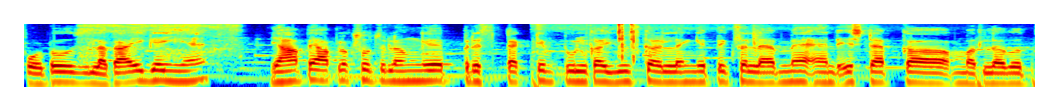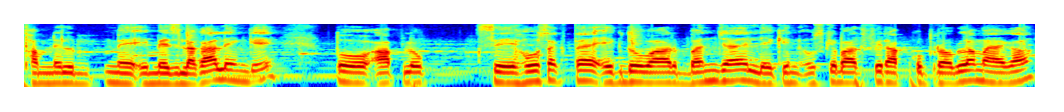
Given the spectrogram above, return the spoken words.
फ़ोटोज़ लगाई गई हैं, यहाँ पे आप लोग सोच रहे होंगे प्रस्पेक्टिव टूल का यूज़ कर लेंगे पिक्सल लैब में एंड इस टाइप का मतलब थंबनेल में इमेज लगा लेंगे। तो आप लोग से हो सकता है एक दो बार बन जाए, लेकिन उसके बाद फिर आपको प्रॉब्लम आएगा।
